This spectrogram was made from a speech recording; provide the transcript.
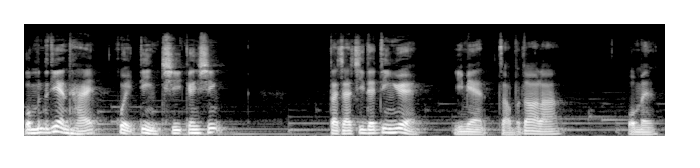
我们的电台会定期更新，大家记得订阅，以免找不到啦。我们。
